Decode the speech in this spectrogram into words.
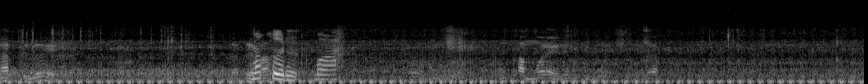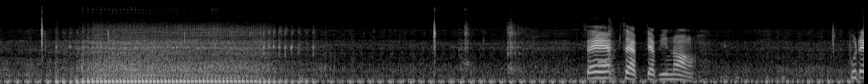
นัดขึ้นเลยเมื่อคืนบ่คำว่าอะไรเรื่องที่บุญแซ่บแซ่บจ้าพี่น้อง ผู้ใด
